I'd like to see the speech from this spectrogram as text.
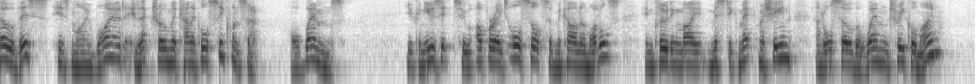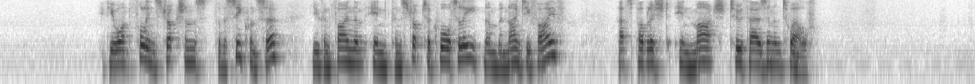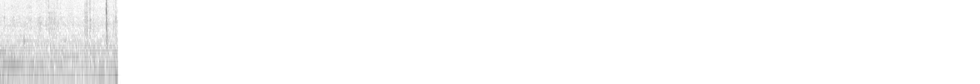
So this is my wired electromechanical sequencer, or WEMS. You can use it to operate all sorts of Meccano models, including my Mystic Mec machine and also the WEM treacle mine. If you want full instructions for the sequencer, you can find them in Constructor Quarterly number 95. That's published in March 2012.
